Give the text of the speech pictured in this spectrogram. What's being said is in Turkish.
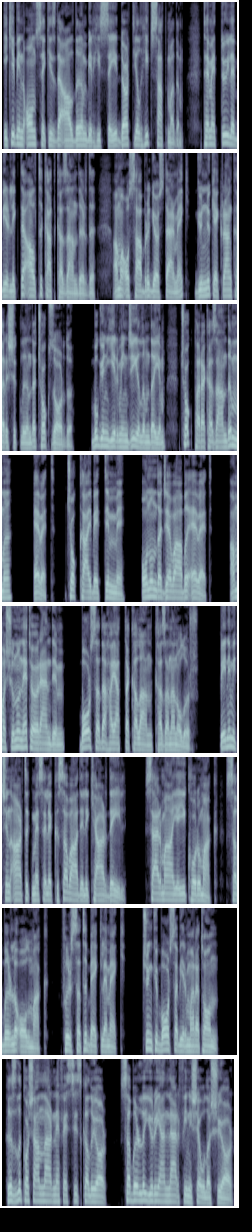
2018'de aldığım bir hisseyi 4 yıl hiç satmadım. Temettüyle birlikte 6 kat kazandırdı. Ama o sabrı göstermek günlük ekran karışıklığında çok zordu. Bugün 20. yılımdayım. Çok para kazandım mı? Evet. Çok kaybettim mi? Onun da cevabı evet. Ama şunu net öğrendim. Borsada hayatta kalan kazanan olur. Benim için artık mesele kısa vadeli kar değil. Sermayeyi korumak, sabırlı olmak, fırsatı beklemek. Çünkü borsa bir maraton. Hızlı koşanlar nefessiz kalıyor, sabırlı yürüyenler finişe ulaşıyor.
